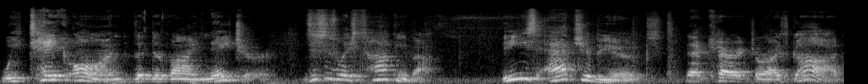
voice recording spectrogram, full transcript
we take on the divine nature, this is what he's talking about. These attributes that characterize God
